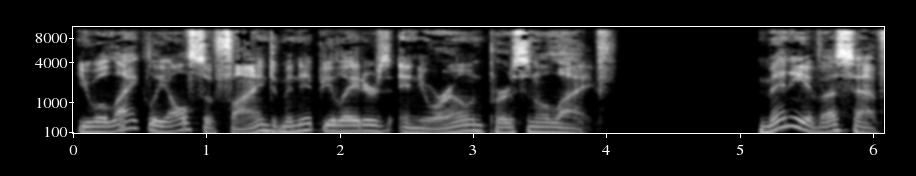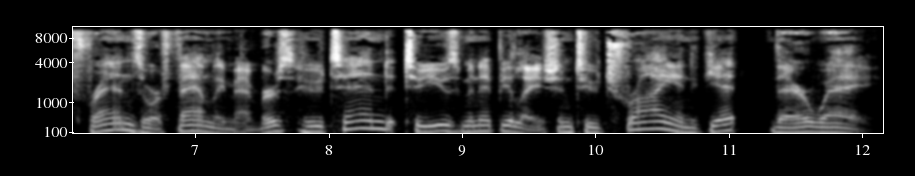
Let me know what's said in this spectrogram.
you will likely also find manipulators in your own personal life. Many of us have friends or family members who tend to use manipulation to try and get their way.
